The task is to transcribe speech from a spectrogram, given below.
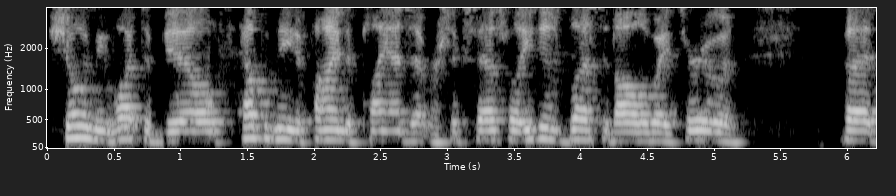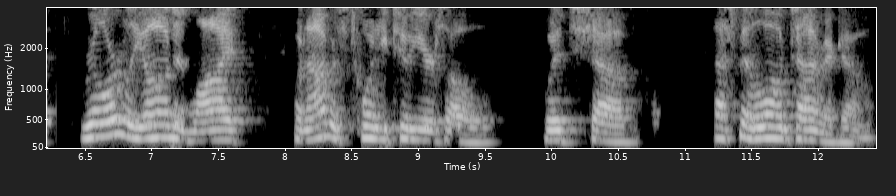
showing me what to build, helping me to find the plans that were successful. He just blessed it all the way through. And but real early on in life, when I was 22 years old, which uh, that's been a long time ago.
